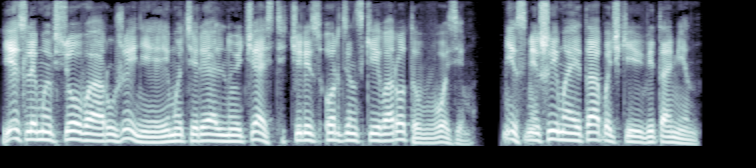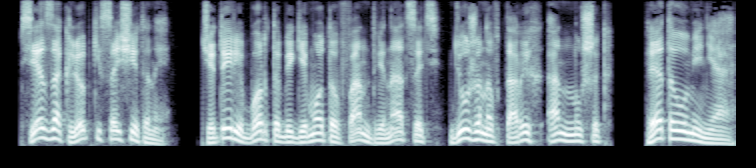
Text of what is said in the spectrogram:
если мы все вооружение и материальную часть через орденские ворота ввозим? Не смеши мои тапочки, витамин. Все заклепки сосчитаны. Четыре борта бегемотов Ан-12, дюжина вторых Аннушек. Это у меня.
